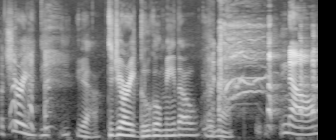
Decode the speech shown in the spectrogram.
But you already, y- y- yeah. Did you already Google me though, or no? No,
